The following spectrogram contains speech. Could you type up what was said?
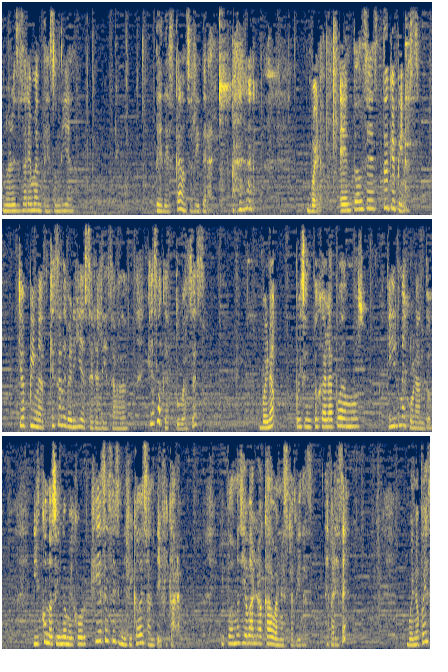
No necesariamente es un día de descanso literal. bueno, entonces, ¿tú qué opinas? ¿Qué opinas? ¿Qué se debería hacer el día sábado? ¿Qué es lo que tú haces? Bueno, pues ojalá podamos ir mejorando, ir conociendo mejor qué es ese significado de santificar y podamos llevarlo a cabo en nuestras vidas. ¿Te parece? Bueno, pues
